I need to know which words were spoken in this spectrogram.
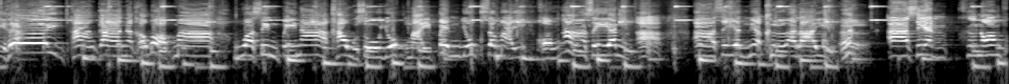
ๆ เฮ้ย ทางการนะเขาบอกมา ว่าสิ้นปีหน้าเข้าสู่ยุคใหม่เป็นยุคสมัยของอาเซียน อ่า อาเซียนเนี่ยคืออะไรเอ้ยอาเซียนคือน้องพ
